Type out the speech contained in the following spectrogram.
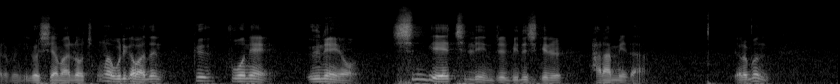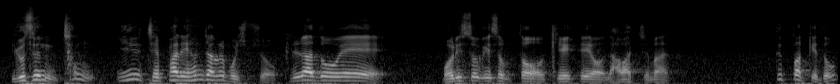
여러분 이것이야말로 정말 우리가 받은 그 구원의 은혜요 신비의 진리인 줄 믿으시기를 바랍니다. 여러분 이것은 참 이 재판의 현장을 보십시오. 빌라도의 머릿속에서부터 기획되어 나왔지만 뜻밖에도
